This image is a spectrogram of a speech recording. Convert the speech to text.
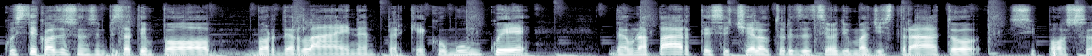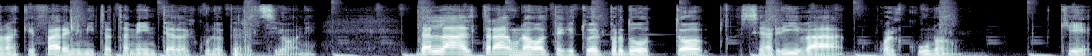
Queste cose sono sempre state un po' borderline perché comunque da una parte se c'è l'autorizzazione di un magistrato si possono anche fare limitatamente ad alcune operazioni. Dall'altra, una volta che tu hai il prodotto, se arriva qualcuno che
